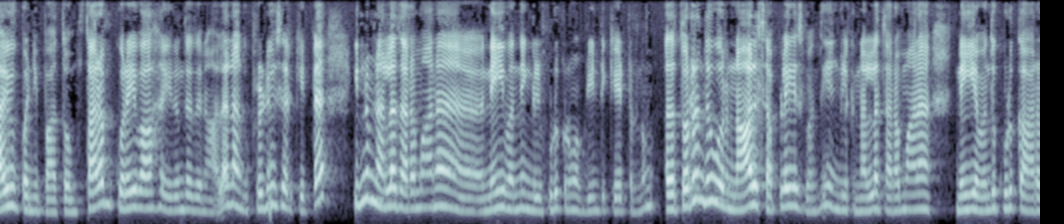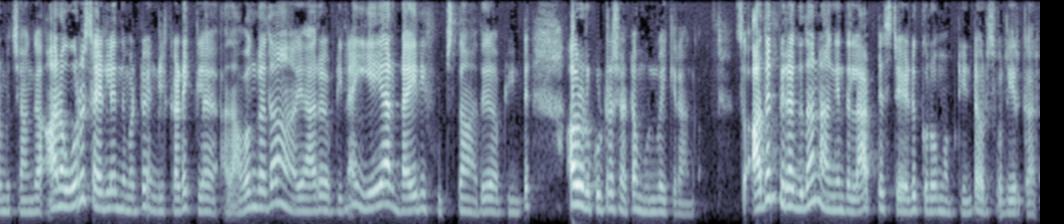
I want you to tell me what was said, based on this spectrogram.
ஆய்வு பண்ணி பார்த்தோம். தரம் குறைவாக இருந்ததுனால நாங்கள் ப்ரொடியூசர் கிட்ட இன்னும் நல்ல தரமான நெய் வந்து எங்களுக்கு கொடுக்கணும் அப்படின்ட்டு கேட்டிருந்தோம். அதை தொடர்ந்து ஒரு நாலு சப்ளையர்ஸ் வந்து எங்களுக்கு நல்ல தரமான நெய்யை வந்து கொடுக்க ஆரம்பிச்சாங்க. ஆனால் ஒரு சைட்லேருந்து மட்டும் எங்களுக்கு கிடைக்கல. அது அவங்க தான் யாரு அப்படின்னா ஏஆர் டைரி ஃபுட்ஸ் தான் அது அப்படின்ட்டு அவர் ஒரு குற்றச்சாட்டை முன்வைக்கிறாங்க. ஸோ அதன் பிறகு தான் நாங்கள் இந்த லேப் டெஸ்ட்டை எடுக்கிறோம் அப்படின்ட்டு அவர் சொல்லியிருக்காரு.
